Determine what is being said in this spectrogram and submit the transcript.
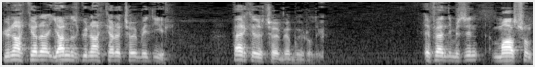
Günahkara, yalnız günahkara tövbe değil. Herkese tövbe buyruluyor. Efendimizin masum,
